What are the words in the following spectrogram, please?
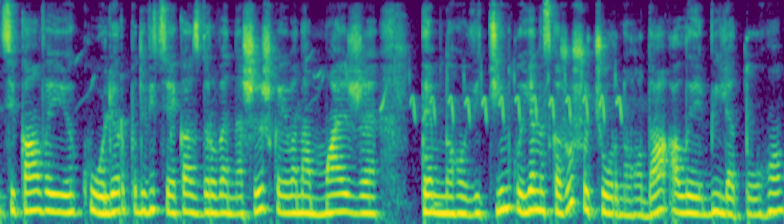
Цікавий колір. Подивіться, яка здоровенна шишка, і вона майже темного відтінку. Я не скажу, що чорного, да, але біля того.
